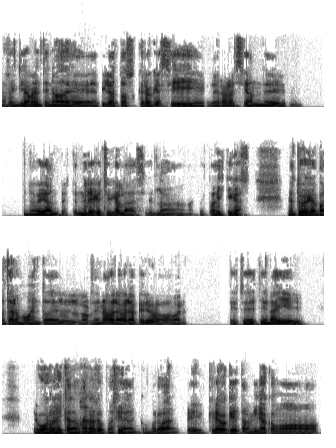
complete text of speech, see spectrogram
Efectivamente, no de, de pilotos, creo que sí de organización de navegantes. Tendría que chequear las, las estadísticas. Me tuve que apartar un momento del ordenador ahora, pero bueno, si ustedes tienen ahí el borra y cara mano, lo podrían comprobar. Eh, creo que terminó como,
